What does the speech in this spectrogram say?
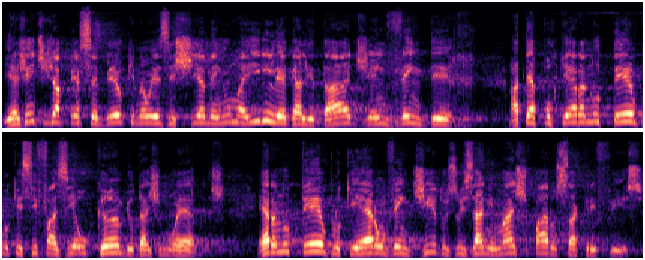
e a gente já percebeu que não existia nenhuma ilegalidade em vender até porque era no templo que se fazia o câmbio das moedas, era no templo que eram vendidos os animais para o sacrifício.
